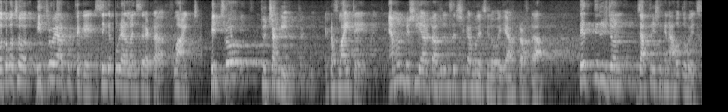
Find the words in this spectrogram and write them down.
গত বছর হিথ্রো এয়ারপোর্ট থেকে সিঙ্গাপুর এয়ারলাইন্সের একটা ফ্লাইট হিথ্রো টু চাঙ্গি একটা ফ্লাইটে এমন বেশি এয়ার টার্বুলেন্সের শিকার হয়েছিল এই এয়ারক্রাফটটা তেত্রিশ জন যাত্রী সেখানে আহত হয়েছে।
